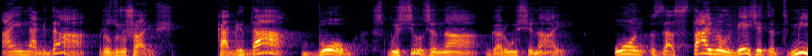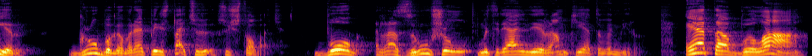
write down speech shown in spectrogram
а иногда разрушающей. Когда Бог спустился на гору Синай, Он заставил весь этот мир, грубо говоря, перестать существовать. Бог разрушил материальные рамки этого мира. Это была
